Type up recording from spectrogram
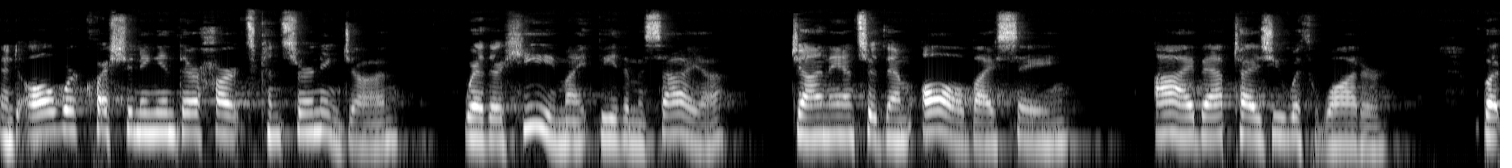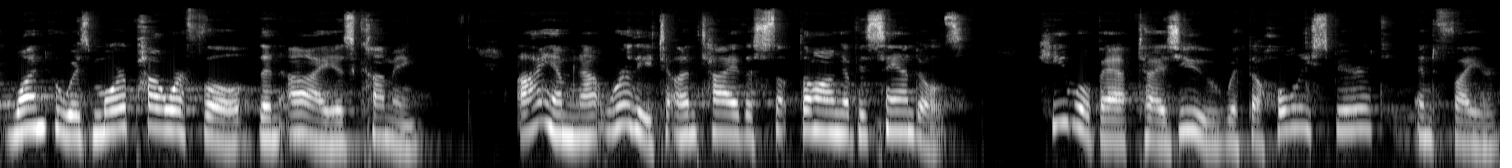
and all were questioning in their hearts concerning John, whether he might be the Messiah, John answered them all by saying, I baptize you with water, but one who is more powerful than I is coming. I am not worthy to untie the thong of his sandals. He will baptize you with the Holy Spirit and fire.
